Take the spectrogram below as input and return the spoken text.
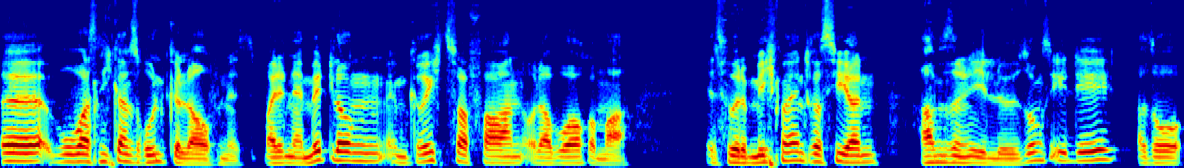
äh, wo was nicht ganz rund gelaufen ist. Bei den Ermittlungen, im Gerichtsverfahren oder wo auch immer. Es würde mich mal interessieren, haben Sie eine Lösungsidee? Also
